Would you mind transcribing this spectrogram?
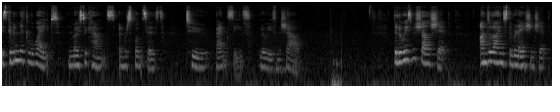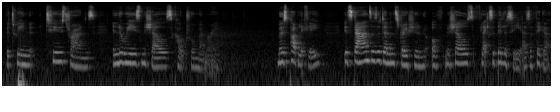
is given little weight in most accounts and responses to Banksy's Louise Michel. The Louise Michel ship underlines the relationship between two strands in Louise Michel's cultural memory. Most publicly, it stands as a demonstration of Michel's flexibility as a figure.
